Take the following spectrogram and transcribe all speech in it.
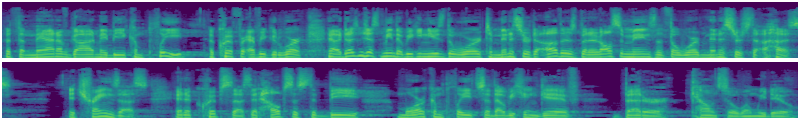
that the man of God may be complete, equipped for every good work. Now, it doesn't just mean that we can use the word to minister to others, but it also means that the word ministers to us. It trains us. It equips us. It helps us to be more complete so that we can give better counsel when we do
